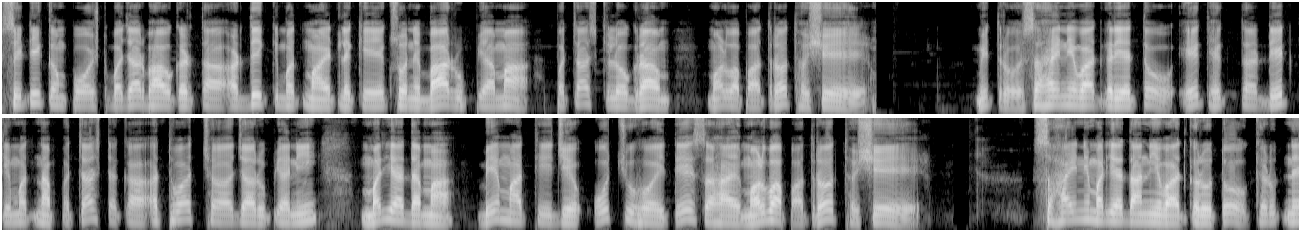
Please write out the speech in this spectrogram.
સિટી કમ્પોસ્ટ બજાર ભાવ કરતાં અડધી કિંમતમાં એટલે કે એકસો ને બાર રૂપિયામાં પચાસ કિલોગ્રામ મળવાપાત્ર થશે. મિત્રો, સહાયની વાત કરીએ તો એક હેક્ટર દીઠ કિંમતના પચાસ ટકા અથવા છ હજાર રૂપિયાની મર્યાદામાં બેમાંથી જે ઓછું હોય તે સહાય મળવાપાત્ર થશે. સહાયની મર્યાદાની વાત કરું તો ખેડૂતને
